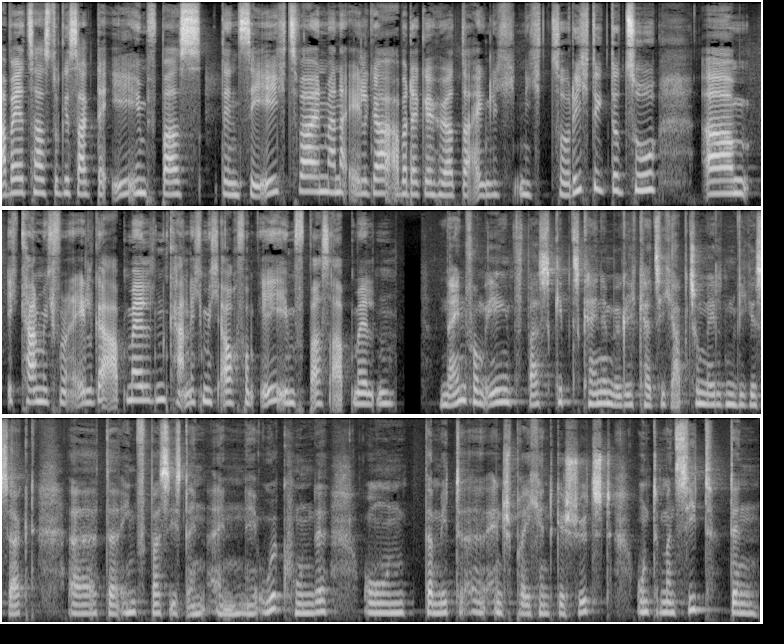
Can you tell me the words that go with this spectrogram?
Aber jetzt hast du gesagt, der E-Impfpass, den sehe ich zwar in meiner Elga, aber der gehört da eigentlich nicht so richtig dazu. Ähm, ich kann mich von Elga abmelden, kann ich mich auch vom E-Impfpass abmelden? Nein, vom E-Impfpass gibt es keine Möglichkeit, sich abzumelden. Wie gesagt, äh, der Impfpass ist ein, eine Urkunde und damit äh, entsprechend geschützt. Und man sieht den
